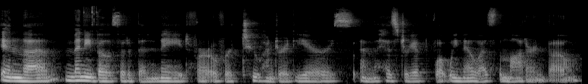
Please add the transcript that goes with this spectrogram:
in the many bows that have been made for over 200 years in the history of what we know as the modern bow.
